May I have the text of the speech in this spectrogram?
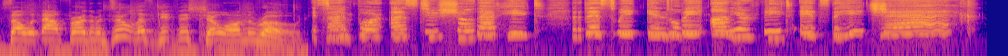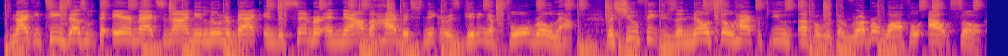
So without further ado, let's get this show on the road. It's time for us to show that heat, that this weekend will be on your feet. It's the Heat Check. Nike teased us with the Air Max 90 Lunar back in December, and now the hybrid sneaker is getting a full rollout. The shoe features a no-sew hyperfuse upper with a rubber waffle outsole.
